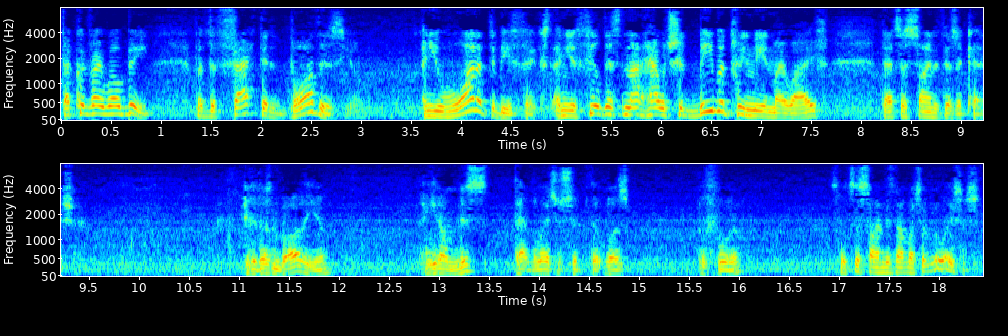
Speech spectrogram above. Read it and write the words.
That could very well be. But the fact that it bothers you, and you want it to be fixed, and you feel this is not how it should be between me and my wife, that's a sign that there's a kesher. If it doesn't bother you, and you don't miss that relationship that was before, so it's a sign there's not much of a relationship.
